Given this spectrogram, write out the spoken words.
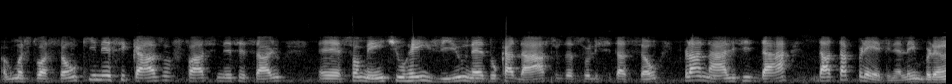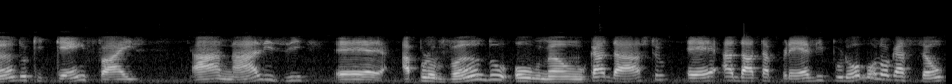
alguma situação que, nesse caso, faça necessário é, somente o reenvio né, do cadastro da solicitação para análise da data prévia. Né? Lembrando que quem faz a análise é, aprovando ou não o cadastro é a data prévia por homologação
